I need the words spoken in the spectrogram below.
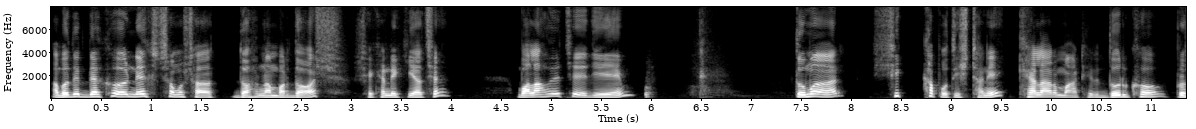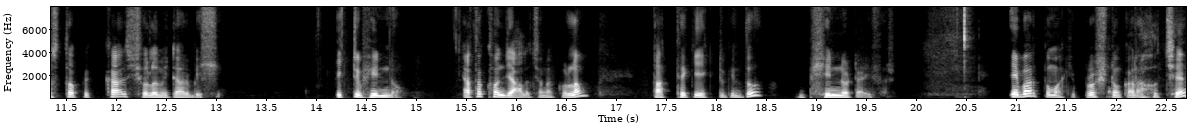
আমাদের দেখো নেক্সট সমস্যা দশ নাম্বার দশ, সেখানে কি আছে? বলা হয়েছে যে তোমার শিক্ষা প্রতিষ্ঠানে খেলার মাঠের দৈর্ঘ্য প্রস্তাপেক্ষা ষোলো মিটার বেশি। একটু ভিন্ন। এতক্ষণ যে আলোচনা করলাম তার থেকে একটু কিন্তু ভিন্ন টাইপের। এবার তোমাকে প্রশ্ন করা হচ্ছে,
